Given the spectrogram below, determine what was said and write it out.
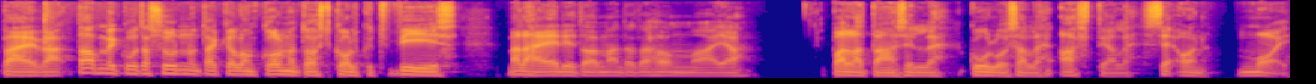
päivä tammikuuta sunnuntai kello on 13.35. Mä lähden editoimaan tätä hommaa ja palataan sille kuuluisalle astialle. Se on moi.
